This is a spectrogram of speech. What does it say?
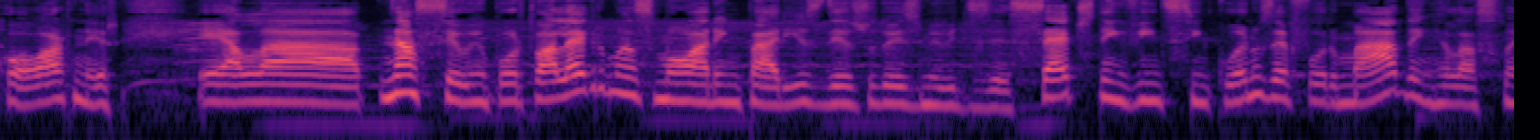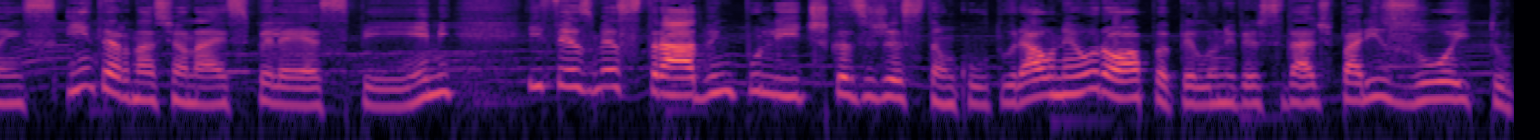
Corner. Ela nasceu em Porto Alegre, mas mora em Paris desde 2017, tem 25 anos, é formada em Relações Internacionais pela ESPM e fez mestrado em Políticas e Gestão Cultural na Europa, pela Universidade Paris 8.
